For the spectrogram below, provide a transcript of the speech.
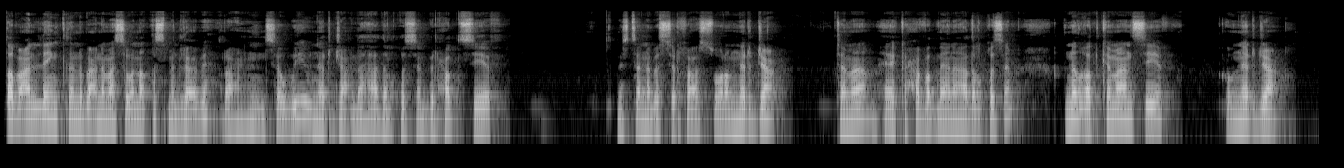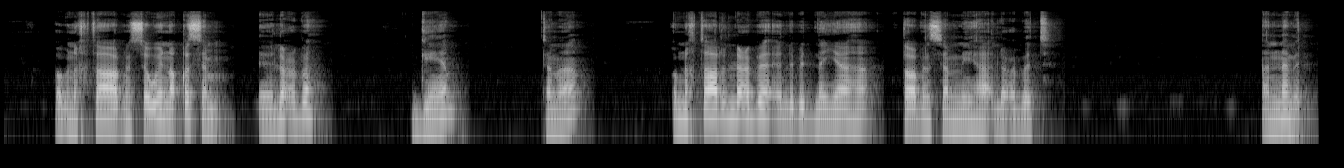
طبعا link لأنه بعدنا ما سوينا قسم اللعبة راح نسويه ونرجع لهذا القسم. بنحط save. نستنى بس يرفع الصورة بنرجع تمام؟ هيك حفظ لنا هذا القسم. نضغط كمان save. وبنرجع. وبنختار بنسوي لنا قسم آه، لعبة game تمام؟ وبنختار اللعبة اللي بدنا إياها. طبعا بنسميها لعبة النمل.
